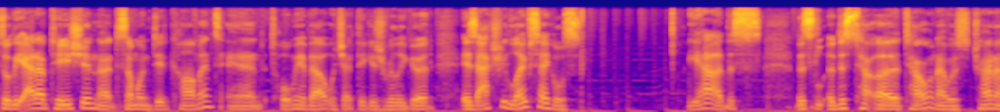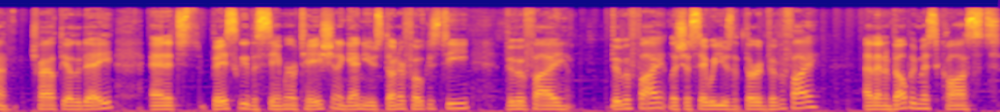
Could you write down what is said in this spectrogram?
So the adaptation that someone did comment and told me about, which I think is really good, is actually life cycles yeah, this this this uh, talent I was trying to try out the other day, and it's basically the same rotation. Again, use Thunder Focus Tea, Vivify, Vivify. Let's just say we use the third Vivify, and then Enveloping Mist costs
